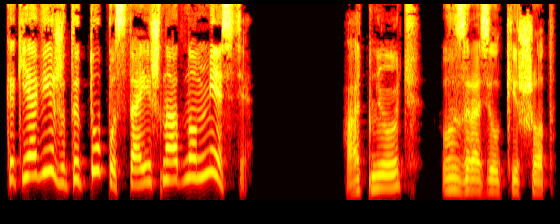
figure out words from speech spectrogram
Как я вижу, ты тупо стоишь на одном месте». «Отнюдь», — возразил Кишот.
